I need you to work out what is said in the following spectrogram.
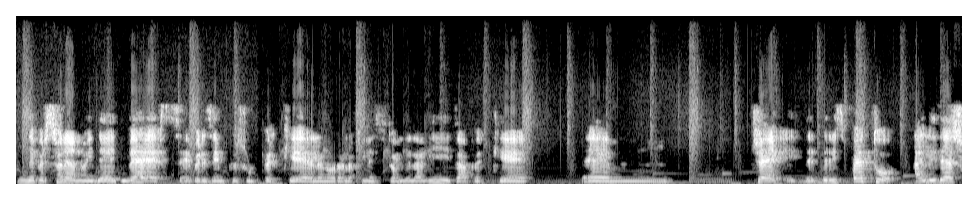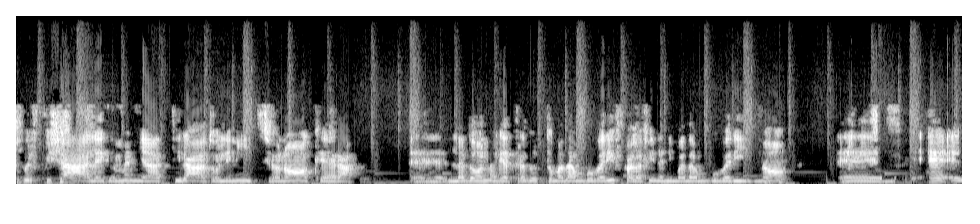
le persone hanno idee diverse, per esempio sul perché Eleanor alla fine si toglie la vita, perché ehm, cioè rispetto all'idea superficiale che a me mi ha attirato all'inizio, no? che era eh, la donna che ha tradotto Madame Bovary fa la fine di Madame Bovary, no? Eh, è,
